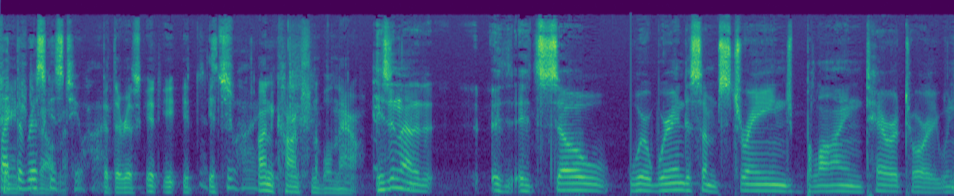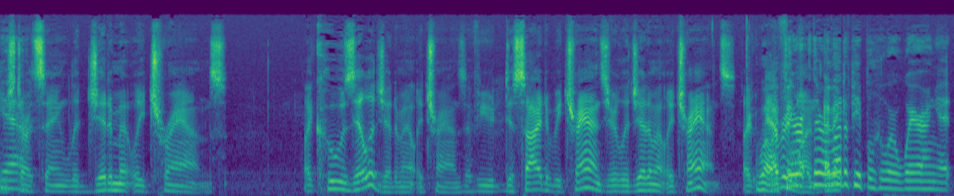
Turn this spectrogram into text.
But the risk is too high. But the risk, it, it, it, It's it's, too high. unconscionable now. Isn't that a, it, it's so we're we're into some strange blind territory when you Yeah. start saying legitimately trans. Like who's illegitimately trans? If you decide to be trans, you're legitimately trans. Like Well, everyone. There, there are a lot of people who are wearing it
